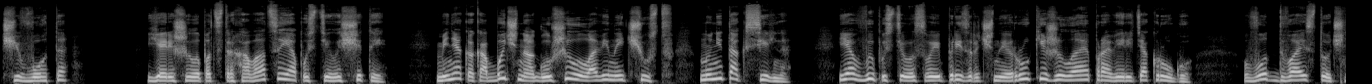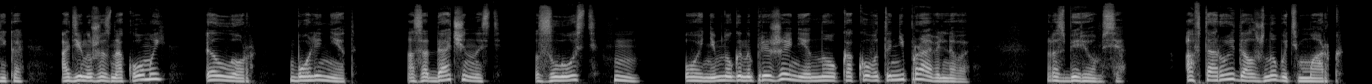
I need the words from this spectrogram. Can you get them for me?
чего-то? Я решила подстраховаться и опустила щиты. Меня, как обычно, оглушило лавиной чувств, но не так сильно. Я выпустила свои призрачные руки, желая проверить округу. Вот два источника. Один уже знакомый — Эллор. Боли нет. Озадаченность? Злость? Хм. Ой, немного напряжения, но какого-то неправильного. Разберемся. А второй должно быть Марк.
